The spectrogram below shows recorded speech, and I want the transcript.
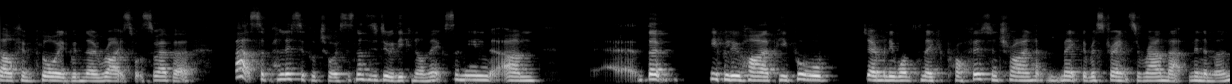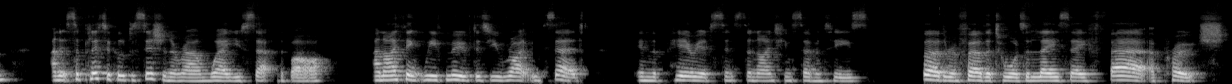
self-employed with no rights whatsoever. That's a political choice. It's nothing to do with economics. I mean, um, the people who hire people will generally want to make a profit and try and make the restraints around that minimum. And it's a political decision around where you set the bar. And I think we've moved, as you rightly said, in the period since the 1970s, further and further towards a laissez faire approach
